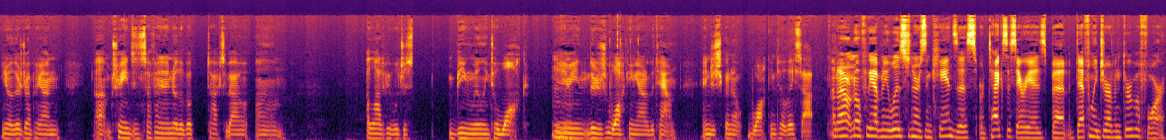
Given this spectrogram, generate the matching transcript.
you know, they're jumping on um, trains and stuff, and I know the book talks about um, a lot of people just being willing to walk. You know what I mean? They're just walking out of the town and just gonna walk until they stop. And I don't know if we have any listeners in Kansas or Texas areas, but definitely driven through before.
